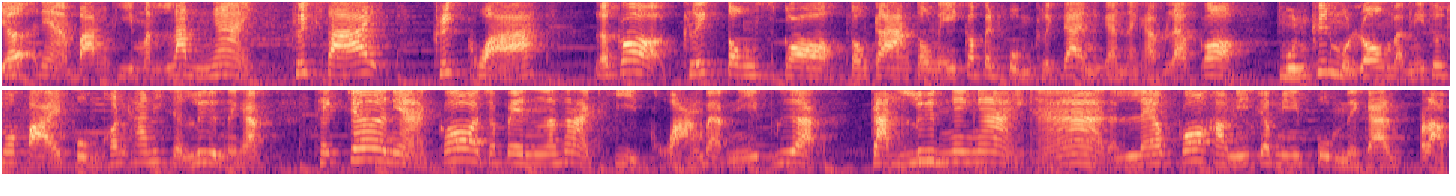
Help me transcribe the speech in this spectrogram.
เยอะเนี่ย บางทีมันลั่นง่าย คลิกซ้าย คลิกขวา แล้วก็คลิกตรงสกอร์ตรงกลางตรงนี้ก็เป็นปุ่มคลิกได้เหมือนกันนะครับ แล้วก็หมุนขึ้นหมุนลงแบบนี้ทั่วๆไป ปุ่มค่อนข้างที่จะลื่นนะครับเท็กเจอร์เนี่ยก็จะเป็นลักษณะขีดขวางแบบนี้เพื่อกันลื่นง่ายๆอ่าแล้วก็คราวนี้จะมีปุ่มในการปรับ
